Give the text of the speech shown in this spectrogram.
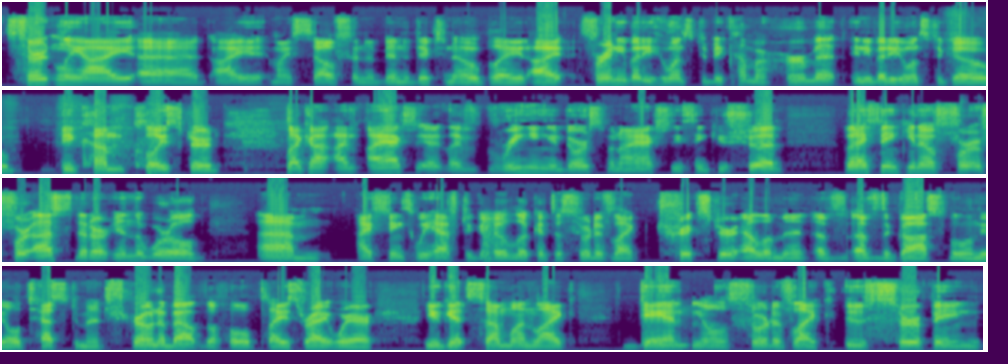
certainly I uh, I myself and a Benedictine Oblate. I for anybody who wants to become a hermit, anybody who wants to go become cloistered, like I, I'm I actually like ringing endorsement. I actually think you should, but I think you know for for us that are in the world. Um, I think we have to go look at the sort of like trickster element of, of the gospel in the Old Testament strewn about the whole place, right? Where you get someone like Daniel sort of like usurping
